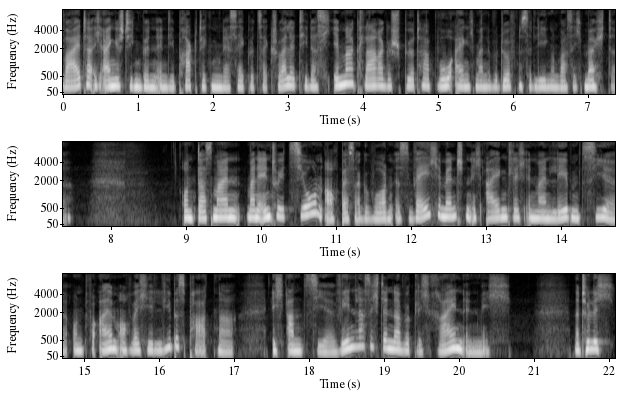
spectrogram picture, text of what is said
weiter ich eingestiegen bin in die Praktiken der Sacred Sexuality, dass ich immer klarer gespürt habe, wo eigentlich meine Bedürfnisse liegen und was ich möchte. Und dass mein, meine Intuition auch besser geworden ist, welche Menschen ich eigentlich in mein Leben ziehe und vor allem auch welche Liebespartner ich anziehe. Wen lasse ich denn da wirklich rein in mich? Natürlich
